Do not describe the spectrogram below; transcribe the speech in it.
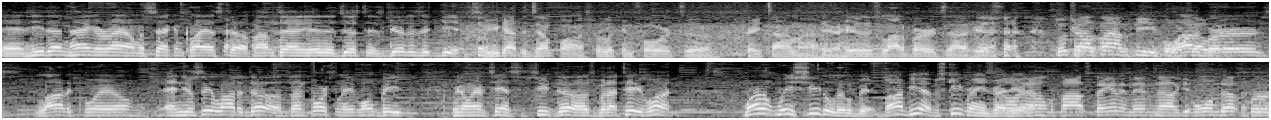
and he doesn't hang around with second-class stuff. I'm telling you, it is just as good as it gets. So you got the jump on us. We're looking forward to a great time out here. I hear there's a lot of birds out here. We'll try to find a few A lot of birds, a lot of quail, and you'll see a lot of doves. Unfortunately, it won't be. We don't have a chance to shoot doves, but I tell you what. Why don't we shoot a little bit? Bob, you have a skeet range right there. here. Start out Now. on the five stand and then uh, get warmed up for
